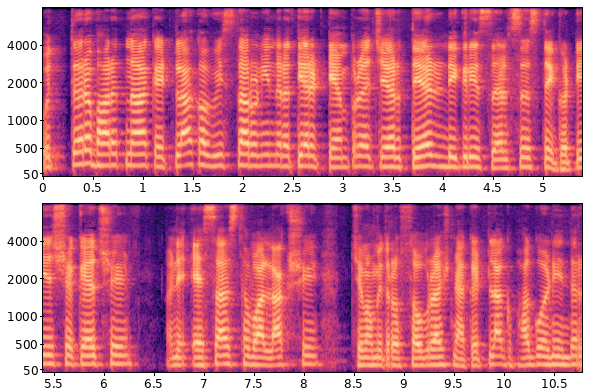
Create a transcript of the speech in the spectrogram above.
ઉત્તર ભારતના કેટલાક વિસ્તારોની અંદર અત્યારે ટેમ્પરેચર તેર ડિગ્રી સેલ્સિયસથી ઘટી શકે છે અને અહેસાસ થવા લાગશે. જેમાં મિત્રો સૌરાષ્ટ્રના કેટલાક ભાગોની અંદર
